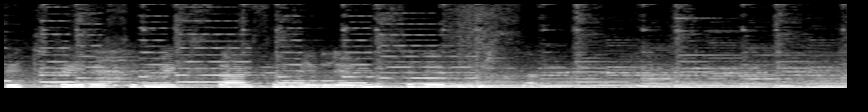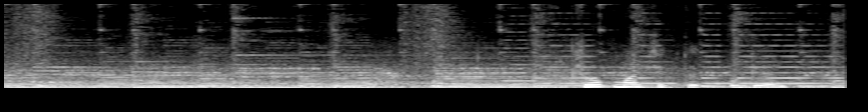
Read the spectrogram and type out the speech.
Peçeteyle silmek istersen ellerini silebilirsin. Çok mu acıktık bugün?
